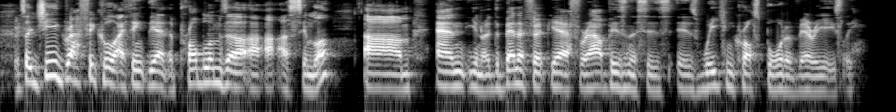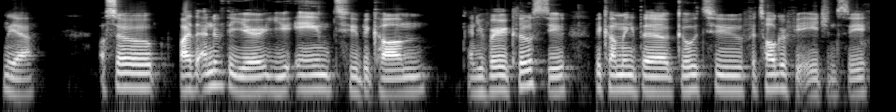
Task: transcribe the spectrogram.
so geographical, I think, yeah, the problems are, are, are similar. Um, and you know the benefit, yeah, for our business is is we can cross border very easily. Yeah. So by the end of the year, you aim to become, and you're very close to becoming the go-to photography agency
